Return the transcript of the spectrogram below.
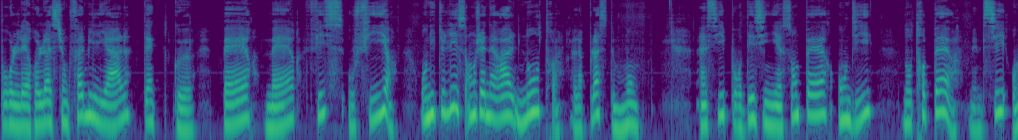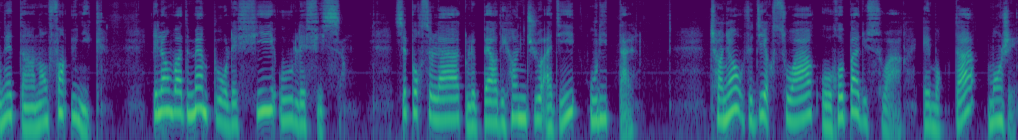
pour les relations familiales telles que père, mère, fils ou fille, on utilise en général notre à la place de mon. Ainsi, pour désigner son père, on dit notre père, même si on est un enfant unique. Il en va de même pour les filles ou les fils. C'est pour cela que le père de Hyunju a dit 우리 딸. 저녁 veut dire soir au repas du soir et 먹다 manger.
